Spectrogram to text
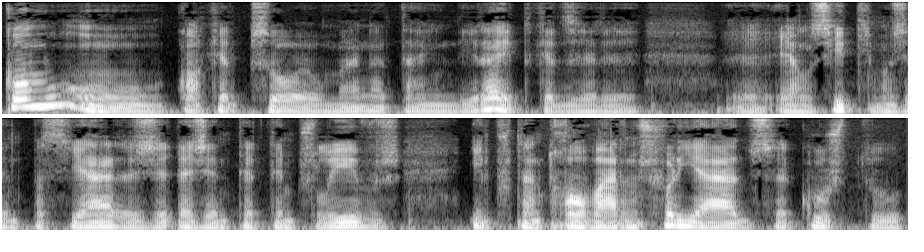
como um, qualquer pessoa humana tem direito. Quer dizer, é, é legítimo a gente passear, a gente ter tempos livres e, portanto, roubar nos feriados a custo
